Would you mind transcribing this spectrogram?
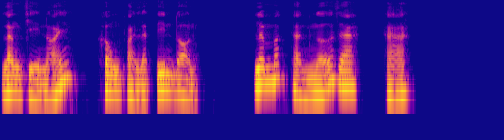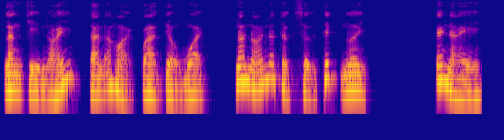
Lăng chỉ nói, không phải là tin đồn. Lâm Bắc Thần ngỡ ra, hả? Lăng chỉ nói, ta đã hỏi qua tiểu muội, nó nói nó thực sự thích ngươi. Cái này,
